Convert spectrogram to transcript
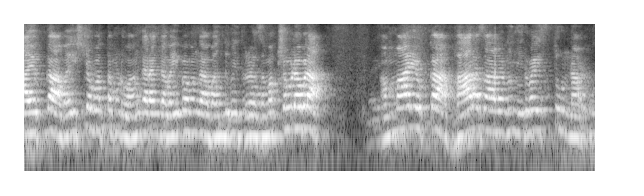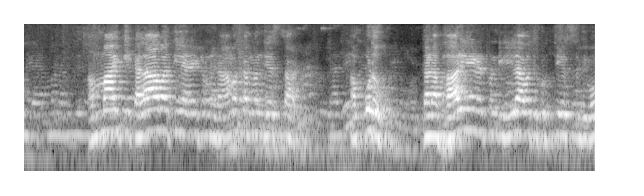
ఆ యొక్క వైశ్యవత్తముడు అంగరంగ వైభవంగా బంధుమిత్రుల సమక్షం లోపల అమ్మాయి యొక్క భారసాలను నిర్వహిస్తూ ఉన్నాడు. అమ్మాయికి కళావతి అనేటువంటి నామకరణం చేస్తాడు. అప్పుడు తన భార్య అయినటువంటి లీలావతి గుర్తు చేస్తుంది ఓ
